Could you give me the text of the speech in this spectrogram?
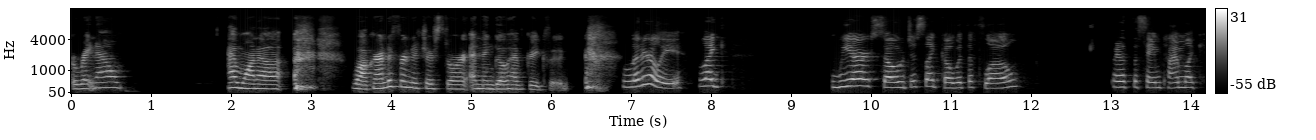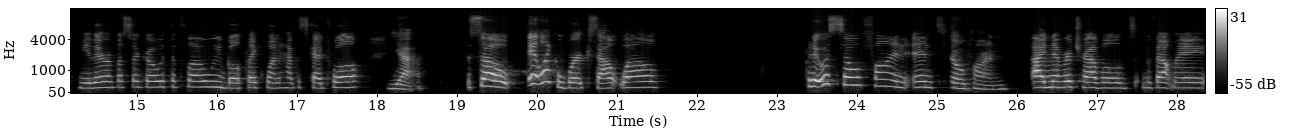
or right now, I want to walk around a furniture store and then go have Greek food. Literally, like, we are so just like go with the flow but at the same time like neither of us are go with the flow. We both like want to have a schedule. Yeah. So it like works out well. But it was so fun and so fun. I'd never traveled without my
